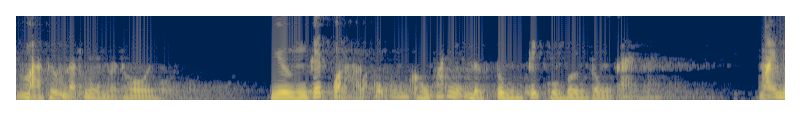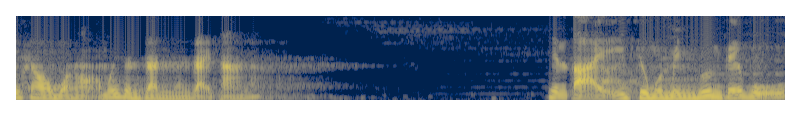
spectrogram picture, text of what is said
ba thước đất lên mà thôi. Nhưng kết quả cũng không phát hiện được tung tích của Vương Tông Cảnh. Mãi về sau bọn họ mới dần dần giải tán. Hiện tại trừ một mình Vương Tế Vũ,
